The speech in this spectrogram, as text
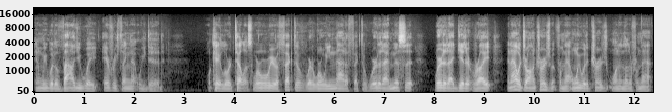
and we would evaluate everything that we did. Okay, Lord, tell us where were we effective? Where were we not effective? Where did I miss it? Where did I get it right? And I would draw encouragement from that, and we would encourage one another from that.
